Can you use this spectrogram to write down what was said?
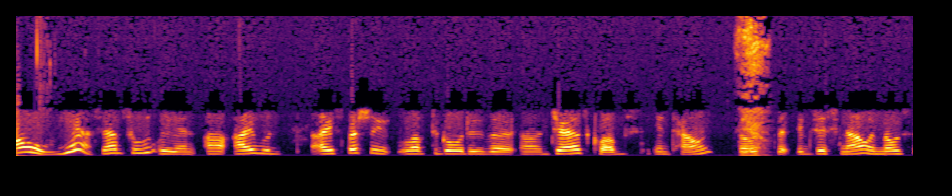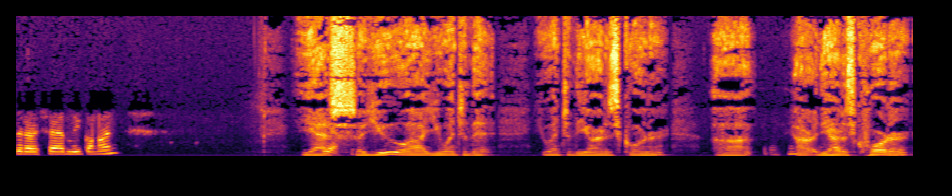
Oh yes, absolutely. And uh, I would, I especially love to go to the uh, jazz clubs in town, those Yeah. that exist now and those that are sadly gone. Yes. Yes. So you uh, you went to the you went to the artist corner, uh, ar- the artist quarter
